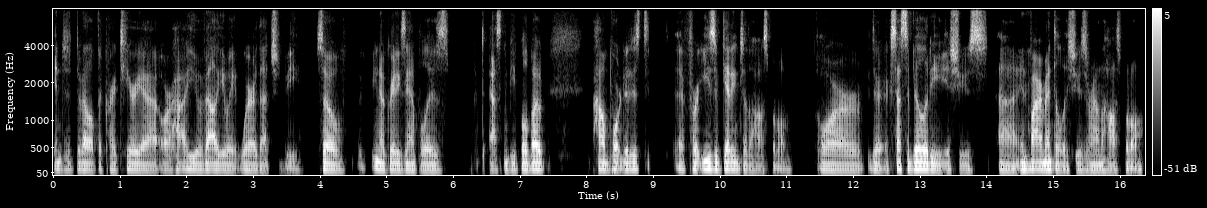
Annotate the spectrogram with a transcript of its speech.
and to develop the criteria or how you evaluate where that should be. So, you know, a great example is asking people about how important it is to, for ease of getting to the hospital or their accessibility issues, uh, environmental issues around the hospital,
